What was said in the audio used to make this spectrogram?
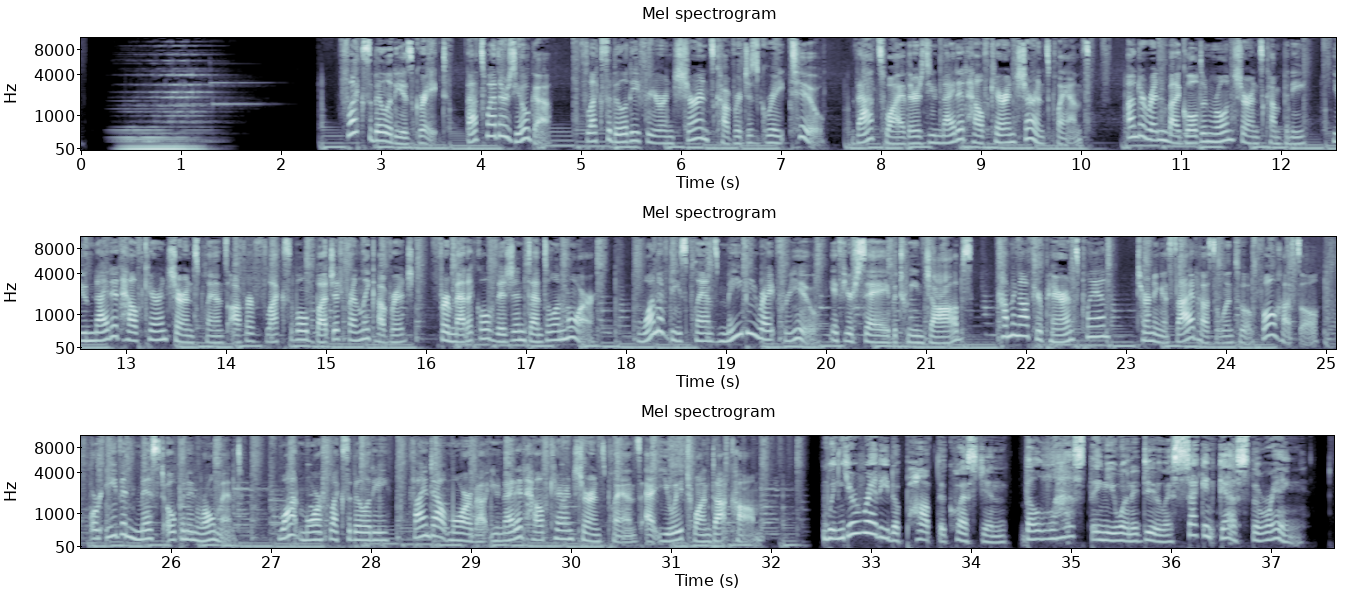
Flexibility is great. That's why there's yoga. Flexibility for your insurance coverage is great too. That's why there's United Healthcare Insurance Plans. Underwritten by Golden Rule Insurance Company, United Healthcare Insurance Plans offer flexible, budget friendly coverage for medical, vision, dental, and more. One of these plans may be right for you if you're, say, between jobs, coming off your parents' plan, turning a side hustle into a full hustle, or even missed open enrollment. Want more flexibility? Find out more about United Healthcare Insurance Plans at uh1.com. When you're ready to pop the question, the last thing you want to do is second guess the ring.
